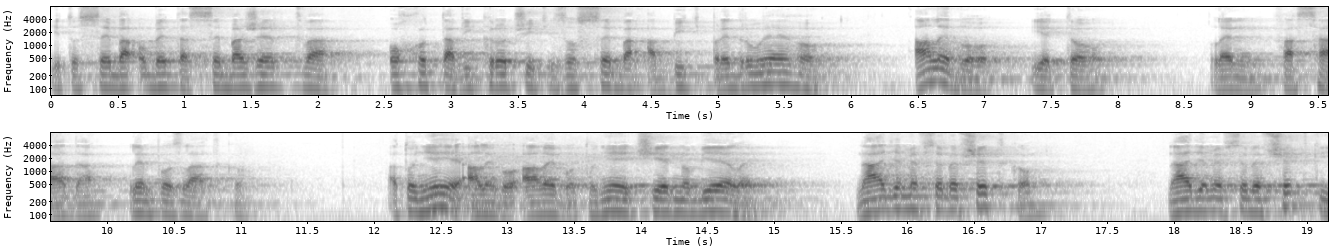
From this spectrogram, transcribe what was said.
je to seba obeta, seba žertva, ochota vykročiť zo seba a byť pre druhého? Alebo je to len fasáda, len pozlátko? A to nie je alebo, alebo, to nie je čierno-biele. Nájdeme v sebe všetko. Nájdeme v sebe všetky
